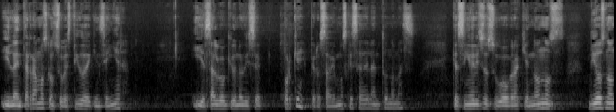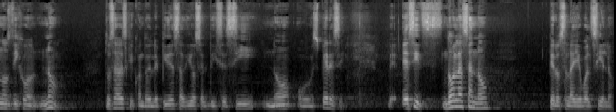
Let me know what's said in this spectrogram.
Y la enterramos con su vestido de quinceañera. Y es algo que uno dice, ¿por qué? Pero sabemos que se adelantó nomás. Que el Señor hizo su obra, que no nos, Dios no nos dijo no. Tú sabes que cuando le pides a Dios, Él dice sí, no o espérese. Es decir, no la sanó, pero se la llevó al cielo.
